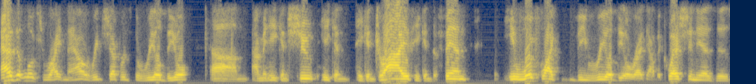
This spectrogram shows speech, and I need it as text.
as it looks right now, Reed Sheppard's the real deal. Um, I mean, he can shoot, he can he can drive, he can defend. he looks like the real deal right now. The question is, is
